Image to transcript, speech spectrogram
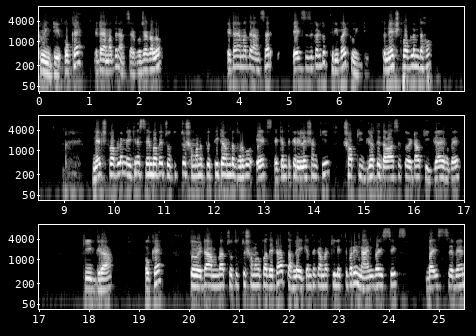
twenty okay এটাই আমাদের আনসার বোঝা গেল? এটাই আমাদের answer x is equal to three by twenty তো নেক্সট প্রবলেম দেখো। নেক্সট প্রবলেম এখানে সেম ভাবে চতুর্থ সমানুপাতিটা আমরা ধরবো এক্স এখান থেকে রিলেশন কি? সব কিগ্রাতে দেওয়া আছে, তো এটাও কিগ্রাই হবে? কিগ্রা ওকে তো এটা আমরা চতুর্থ সমানুপাত এটা, তাহলে এখান থেকে আমরা কি লিখতে পারি? Nine by six by seven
